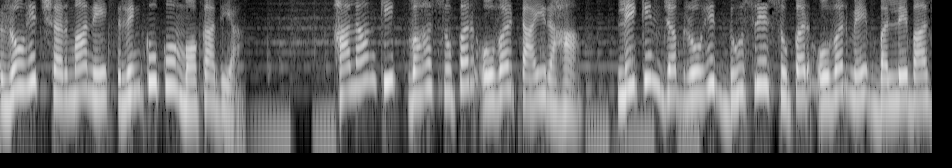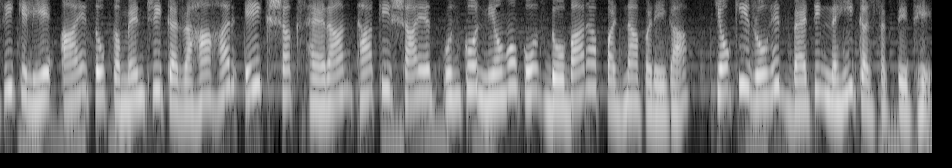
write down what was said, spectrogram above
रोहित शर्मा ने रिंकू को मौका दिया। हालाँकि वह सुपर ओवर टाई रहा। लेकिन जब रोहित दूसरे सुपर ओवर में बल्लेबाजी के लिए आए तो कमेंट्री कर रहा हर एक शख्स हैरान था कि शायद उनको नियमों को दोबारा पढ़ना पड़ेगा, क्योंकि रोहित बैटिंग नहीं कर सकते थे।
